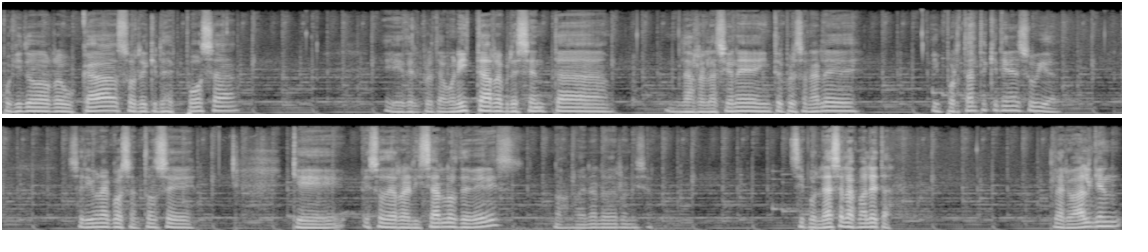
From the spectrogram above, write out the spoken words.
poquito rebuscada sobre que la esposa eh, del protagonista representa las relaciones interpersonales importantes que tiene en su vida. Sería una cosa, entonces, que eso de realizar los deberes, no, no era lo de realizar. Sí, pues le hace las maletas. Claro, alguien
